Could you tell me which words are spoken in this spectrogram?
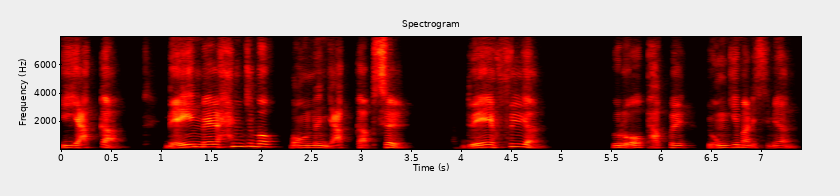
이 약값, 매일매일 한 주먹 먹는 약값을 뇌 훈련으로 바꿀 용기만 있으면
